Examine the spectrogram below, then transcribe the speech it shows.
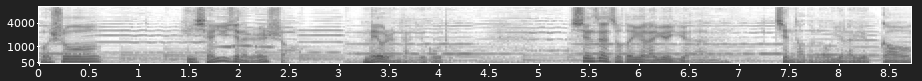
我说：“以前遇见的人少，没有人感觉孤独。”现在走得越来越远，见到的楼越来越高，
